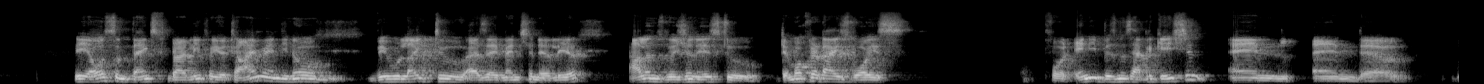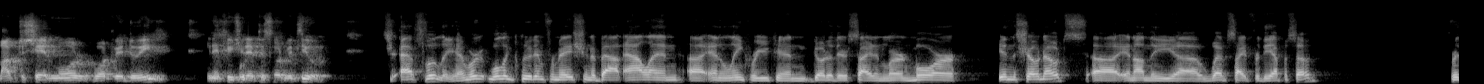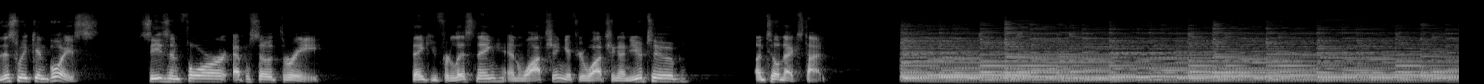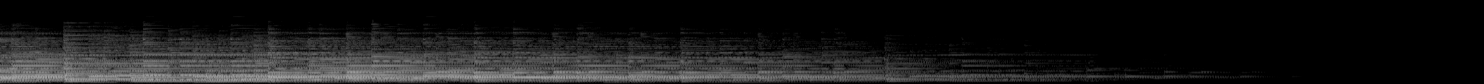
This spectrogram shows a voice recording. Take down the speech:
Hey, awesome. Thanks, Bradley, for your time. And, you know, we would like to, as I mentioned earlier, Alan's vision is to democratize voice for any business application and and uh, love to share more what we're doing in a future episode with you. Absolutely, and we will include information about Alan uh, and a link where you can go to their site and learn more in the show notes uh, and on the uh, website for the episode. For this week in voice, season four, episode three. Thank you for listening and watching. If you're watching on YouTube, until next time.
